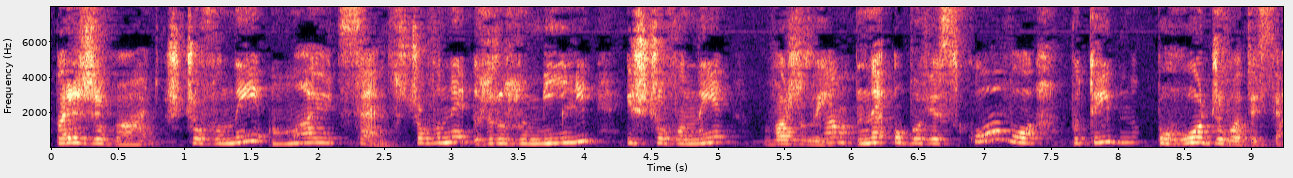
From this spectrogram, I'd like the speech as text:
переживань, що вони мають сенс, що вони зрозумілі і що вони важливі. Нам не обов'язково потрібно погоджуватися,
